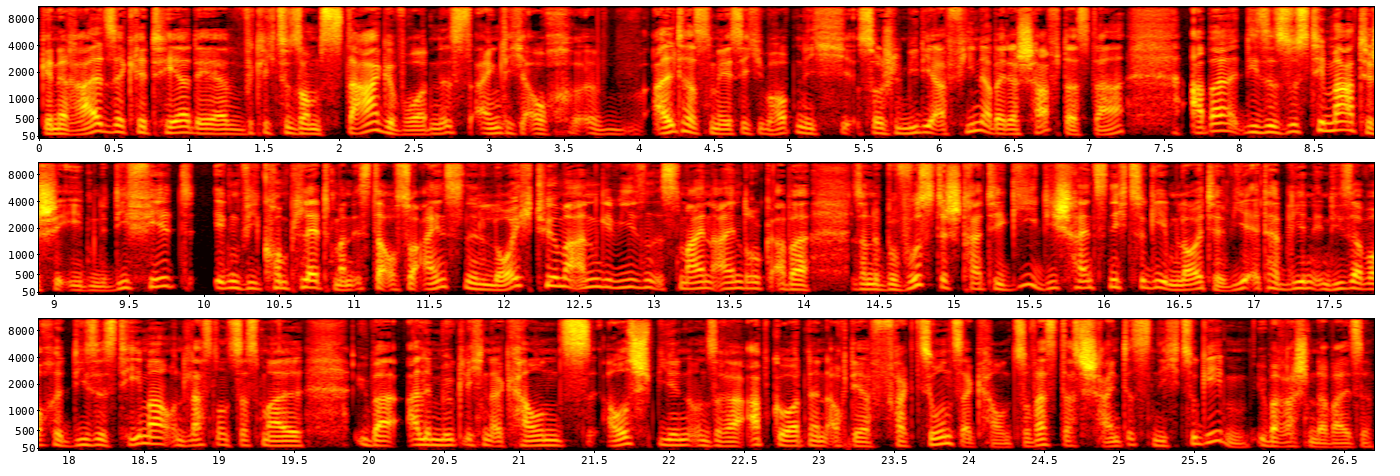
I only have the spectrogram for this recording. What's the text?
Generalsekretär, der wirklich zu so einem Star geworden ist. Eigentlich auch äh, altersmäßig überhaupt nicht Social Media affin, aber der schafft das da. Aber diese systematische Ebene, die fehlt irgendwie komplett. Man ist da auf so einzelne Leuchttürme angewiesen, ist mein Eindruck. Aber so eine bewusste Strategie, die scheint es nicht zu geben. Leute, wir etablieren in dieser Woche dieses Thema und lassen uns das mal über alle möglichen Accounts ausspielen, unserer Abgeordneten, auch der Fraktionsaccounts. Sowas, das scheint es nicht zu geben, überraschenderweise.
